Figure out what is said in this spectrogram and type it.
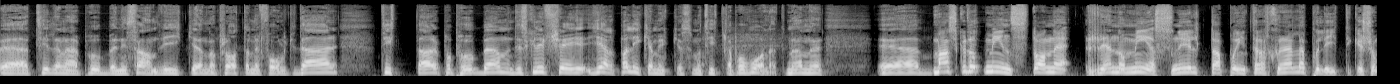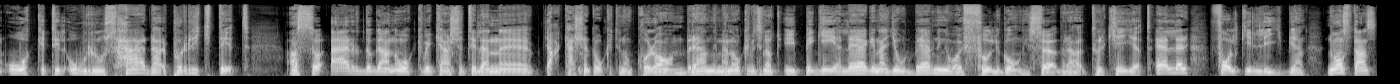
eh, till den här puben i Sandviken och pratar med folk där, tittar på puben. Det skulle i och för sig hjälpa lika mycket som att titta på hålet. Men eh, Man skulle åtminstone renommésnylta på internationella politiker som åker till oroshärdar på riktigt. Alltså Erdogan åker vi kanske till en, eh, ja kanske inte åker till någon koranbränning, men åker vi till något YPG-läge när jordbävningen var i full gång i södra Turkiet. Eller folk i Libyen, någonstans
